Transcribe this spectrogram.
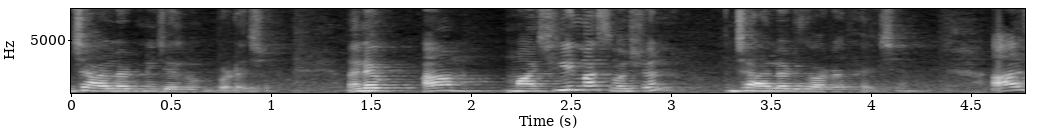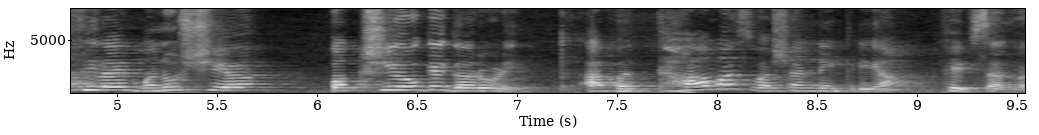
ઝાલરની જરૂર પડે છે. અને આમ, માછલીમાં શ્વસન ઝાલર દ્વારા થાય છે. આ સિવાય મનુષ્ય, પક્ષીઓ કે ગરોળી આ બધામાં શ્વસનની ક્રિયા ફેફસા દ્વારા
